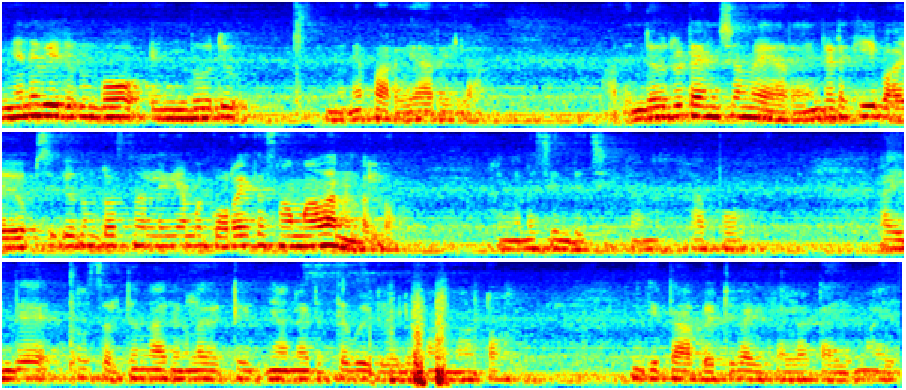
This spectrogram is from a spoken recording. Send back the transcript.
ഇങ്ങനെ വരുമ്പോൾ എന്തൊരു ഇങ്ങനെ പറയാറില്ല. അതിന്റെ ഒരു ടെൻഷൻ വേറെ. അതിന്റെ ഇടയ്ക്ക് ഈ ബയോപ്സിക്കൊന്നും പ്രശ്നം അല്ലെങ്കിൽ നമ്മൾ കുറേയൊക്കെ സമാധാനം ഉണ്ടല്ലോ. അങ്ങനെ ചിന്തിച്ചിരിക്കുകയാണ് അപ്പോൾ അതിന്റെ റിസൾട്ടും കാര്യങ്ങളായിട്ട് ഞാൻ അടുത്ത വീഡിയോയിൽ കാണാം കേട്ടോ. എനിക്ക് ടാബ്ലറ്റ് കഴിക്കാനുള്ള ടൈമായി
